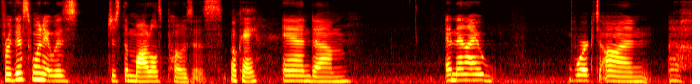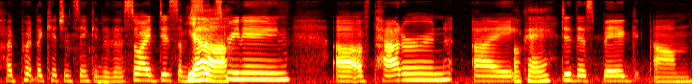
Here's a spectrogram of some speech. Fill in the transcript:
for this one, it was just the model's poses. Okay. and um, and then I worked on. ugh, I put the kitchen sink into this, so I did some Yeah. screening uh, of pattern. I Okay. did this big, um,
